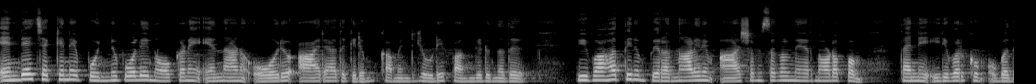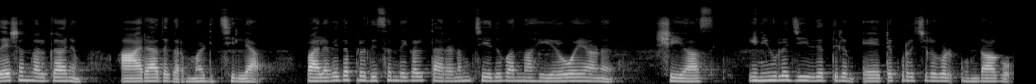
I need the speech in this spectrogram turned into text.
എന്റെ ചെക്കനെ പൊന്നുപോലെ നോക്കണേ എന്നാണ് ഓരോ ആരാധകരും കമന്റിലൂടെ പങ്കിടുന്നത്. വിവാഹത്തിനും പിറന്നാളിനും ആശംസകൾ നേർന്നതോടൊപ്പം തന്നെ ഇരുവർക്കും ഉപദേശം നൽകാനും ആരാധകർ മടിച്ചില്ല. പലവിധ പ്രതിസന്ധികൾ തരണം ചെയ്തു വന്ന ഹീറോയാണ് ഷിയാസ്. ഇനിയുള്ള ജീവിതത്തിലും ഏറ്റക്കുറച്ചിലുകൾ ഉണ്ടാകും.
